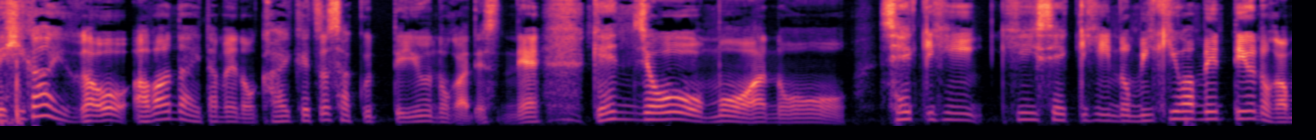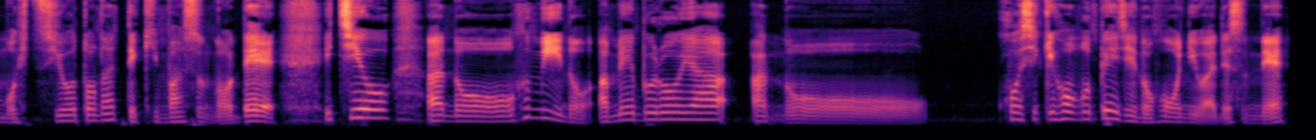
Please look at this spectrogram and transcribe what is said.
で、被害がを合わないための解決策っていうのがですね、現状、もうあの、正規品、非正規品の見極めっていうのがもう必要となってきますので、一応、あの、ふみのアメブロや、あの、公式ホームページの方にはですね、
